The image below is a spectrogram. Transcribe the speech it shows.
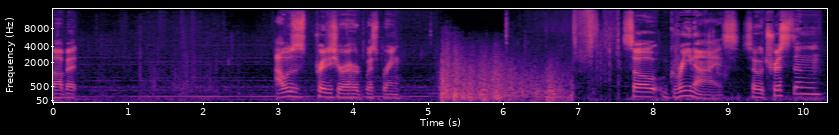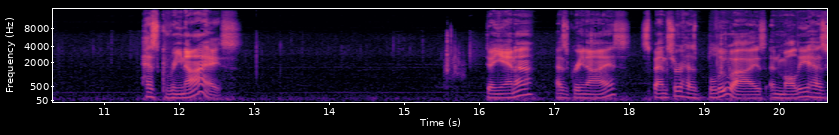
Stop it. I was pretty sure I heard whispering. So, green eyes. So, Tristan has green eyes. Diana has green eyes. Spencer has blue eyes. And Molly has...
